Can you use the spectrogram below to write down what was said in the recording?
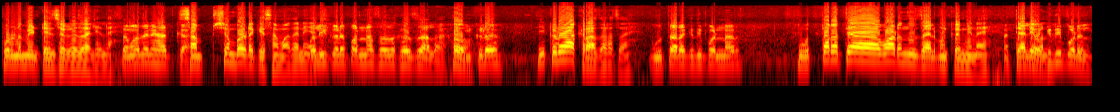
पूर्ण मेंटेन सगळं झालेलं आहे. समाधानी आहात का? शंभर टक्के समाधान आहे पलीकडे पन्नास हजार खर्च आला. हो. इकडं? इकडं अकरा हजाराचा आहे. उतारा किती पडणार? उत्तरा त्या वाढून जाईल पण कमी नाही. त्या लेवल किती पडेल?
